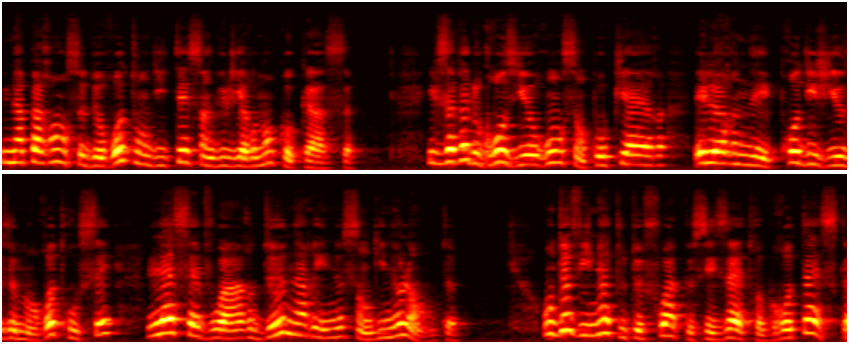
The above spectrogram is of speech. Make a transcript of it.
une apparence de rotondité singulièrement cocasse. Ils avaient de gros yeux ronds sans paupières, et leur nez prodigieusement retroussé laissait voir deux narines sanguinolentes. On devinait toutefois que ces êtres grotesques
